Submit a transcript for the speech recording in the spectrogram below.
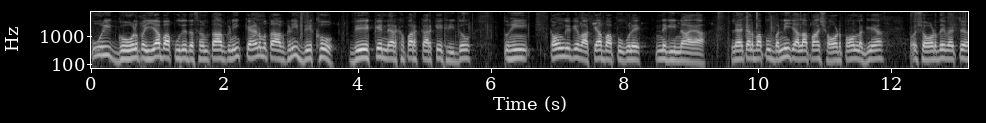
ਪੂਰੀ ਗੋਲ ਪਈ ਆ ਬਾਪੂ ਦੇ ਦੱਸਣ ਮੁਤਾਬਕ ਨਹੀਂ, ਕਹਿਣ ਮੁਤਾਬਕ ਨਹੀਂ, ਵੇਖੋ, ਵੇਖ ਕੇ ਨਿਰਖ ਪਰਖ ਕਰਕੇ ਖਰੀਦੋ। ਤੁਸੀਂ ਕਹੋਗੇ ਕਿ ਵਾਕਿਆ ਬਾਪੂ ਕੋਲੇ ਨਗੀਨਾ ਆਇਆ। ਲੈ ਚੱਲ ਬਾਪੂ, ਬੰਨੀ ਚੱਲ, ਆਪਾਂ ਸ਼ਾਰਟ ਪਾਉਣ ਲੱਗੇ ਆ। ਉਹ ਸ਼ਾਰਟ ਦੇ ਵਿੱਚ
